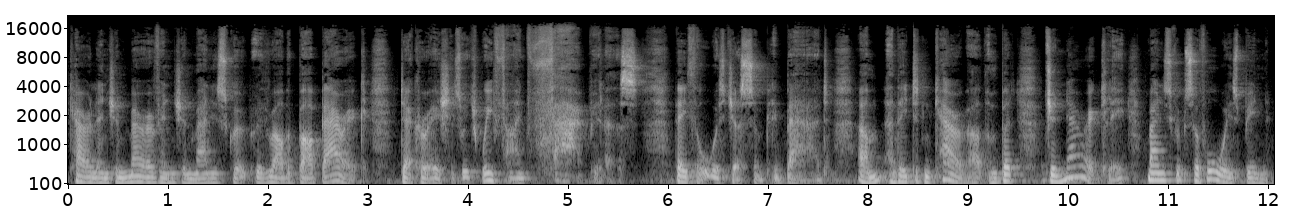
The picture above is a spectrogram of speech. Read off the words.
Carolingian, Merovingian manuscript with rather barbaric decorations, which we find fabulous. They thought was just simply bad, um, and they didn't care about them. But generically, manuscripts have always been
